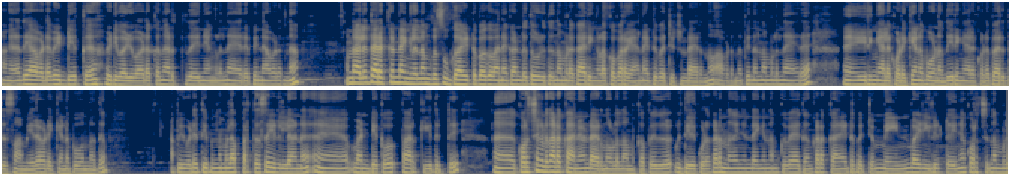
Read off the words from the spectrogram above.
അങ്ങനെ ദേ അവിടെ വെടിയൊക്കെ വെടി വഴിപാടൊക്കെ നടത്തുന്നത് ഞങ്ങൾ നേരെ പിന്നെ അവിടെ നിന്ന് എന്നാലും തിരക്കുണ്ടെങ്കിൽ നമുക്ക് സുഖമായിട്ട് ഭഗവാനെ കണ്ട് തൊഴുത് നമ്മുടെ കാര്യങ്ങളൊക്കെ പറയാനായിട്ട് പറ്റിയിട്ടുണ്ടായിരുന്നു. അവിടുന്ന് പിന്നെ നമ്മൾ നേരെ ഇരിങ്ങാലക്കുടയ്ക്കാണ് പോകുന്നത് ഇരിങ്ങാലക്കുട ഭരതസ്വാമിയുടെ അവിടേക്കാണ് പോകുന്നത്. അപ്പോൾ ഇവിടെ എത്തിയപ്പോൾ നമ്മൾ അപ്പുറത്തെ സൈഡിലാണ് വണ്ടിയൊക്കെ പാർക്ക് ചെയ്തിട്ട് കുറച്ചും കൂടെ നടക്കാനേ ഉണ്ടായിരുന്നുള്ളൂ നമുക്കപ്പോൾ ഇത് ഇതിൽ കൂടെ കടന്നു കഴിഞ്ഞിട്ടുണ്ടെങ്കിൽ നമുക്ക് വേഗം കടക്കാനായിട്ട് പറ്റും. മെയിൻ വഴിയിലിട്ട് കഴിഞ്ഞാൽ കുറച്ച് നമ്മൾ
